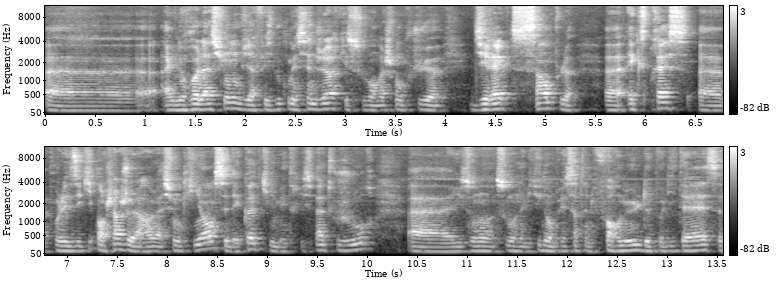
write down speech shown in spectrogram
à une relation via Facebook Messenger qui est souvent vachement plus directe, simple, euh, express euh, pour les équipes en charge de la relation client, c'est des codes qu'ils ne maîtrisent pas toujours. Euh, ils ont souvent l'habitude d'employer certaines formules de politesse,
